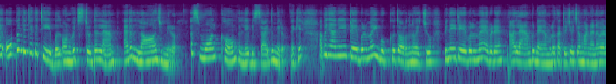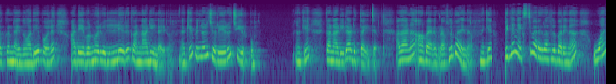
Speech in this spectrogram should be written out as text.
I open it at the table on which stood the lamp and a large mirror. A small comb lay beside the mirror. Okay അപ്പോൾ ഞാൻ ഈ ടേബിൾമേ ഈ ബുക്ക് തുറന്നു വെച്ചു. പിന്നെ ഈ ടേബിൾമേ എവിടെ? ആ ലാമ്പ് ഉണ്ടായിരുന്നു നമ്മൾ കത്തിച്ച് വെച്ച മണ്ണെണ്ണ വിളക്ക് ഉണ്ടായിരുന്നു. അതേപോലെ ആ ടേബിൾമേ ഒരു വലിയൊരു കണ്ണാടി ഉണ്ടായിരുന്നു ഓക്കെ പിന്നെ ഒരു ചെറിയൊരു ചീർപ്പും ഓക്കെ കണ്ണാടിയുടെ അടുത്തായിട്ട്. അതാണ് ആ പാരഗ്രാഫിൽ പറയുന്നത് ഓക്കെ പിന്നെ നെക്സ്റ്റ് പാരഗ്രാഫിൽ പറയുന്നത് one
